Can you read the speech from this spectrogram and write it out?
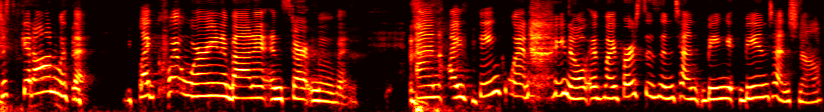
Just get on with it. like, quit worrying about it and start moving. And I think when, you know, if my first is intent being be intentional,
